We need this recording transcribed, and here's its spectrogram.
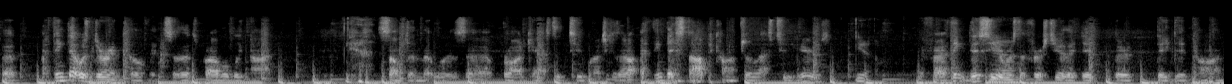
that i think that was during covid so that's probably not Yeah. something that was uh, broadcasted too much because I, I think they stopped con for the last two years Yeah. I think this year Yeah. was the first year they did their, they did con.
